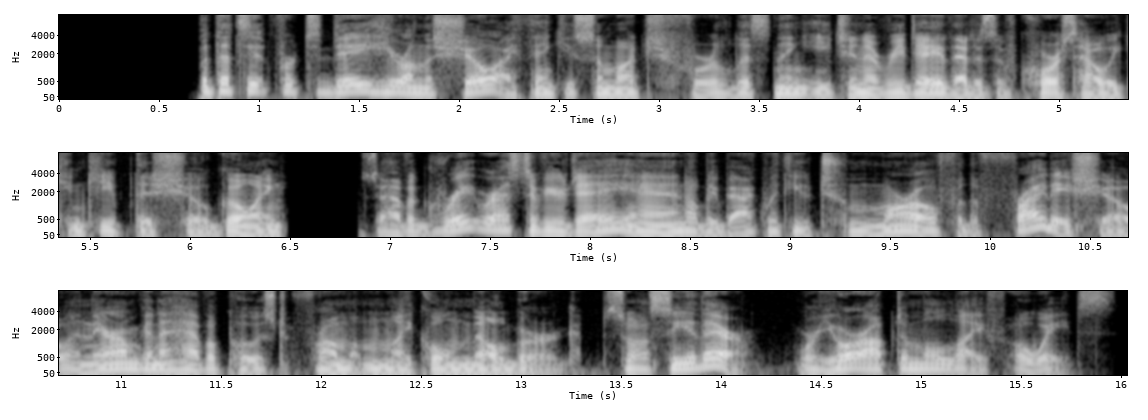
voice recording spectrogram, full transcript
But that's it for today here on the show. I thank you so much for listening each and every day. That is, of course, how we can keep this show going. So have a great rest of your day, and I'll be back with you tomorrow for the Friday show. And there I'm going to have a post from Michael Melberg. So I'll see you there, where your optimal life awaits.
